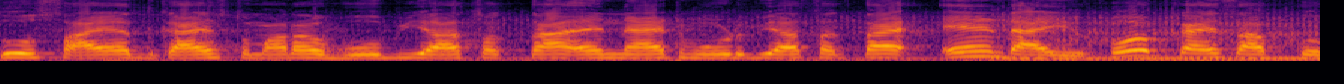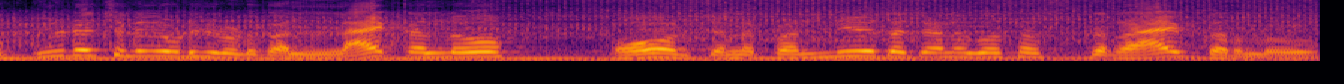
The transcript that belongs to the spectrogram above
तो शायद गाइस तुम्हारा वो भी आ सकता है नाइट मोड भी आ सकता है एंड आई होप गाइस आपको वीडियो चलेगा वीडियो का लाइक कर लो और चैनल पर नहीं तो चैनल को सब्सक्राइब कर लो।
